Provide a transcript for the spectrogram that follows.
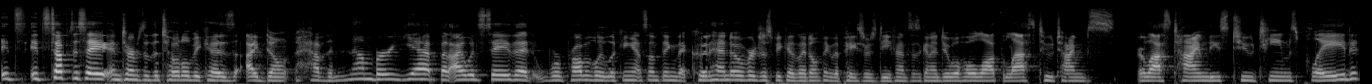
it's it's tough to say in terms of the total because I don't have the number yet, but I would say that we're probably looking at something that could hand over just because I don't think the Pacers defense is going to do a whole lot the last two times or last time these two teams played.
